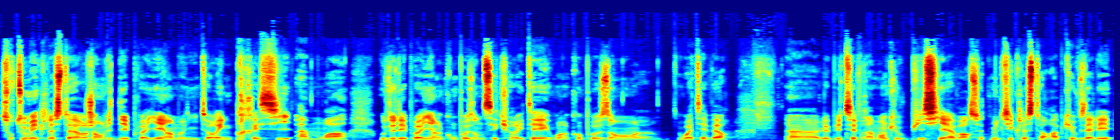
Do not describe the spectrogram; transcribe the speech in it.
sur tous mes clusters, j'ai envie de déployer un monitoring précis à moi, ou de déployer un composant de sécurité, ou un composant euh, whatever. Euh, le but, c'est vraiment que vous puissiez avoir cette multi-cluster app que vous allez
